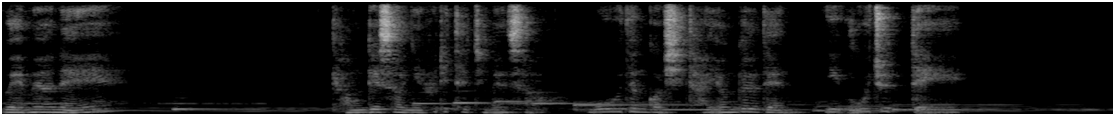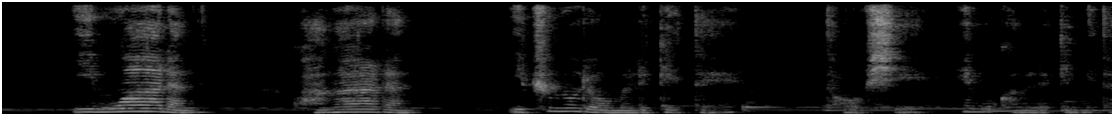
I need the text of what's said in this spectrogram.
외면의 경계선이 흐릿해지면서 모든 것이 다 연결된 이 우주대에 이 무한한 광활한 이 풍요로움을 느낄 때 더없이 행복함을 느낍니다.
